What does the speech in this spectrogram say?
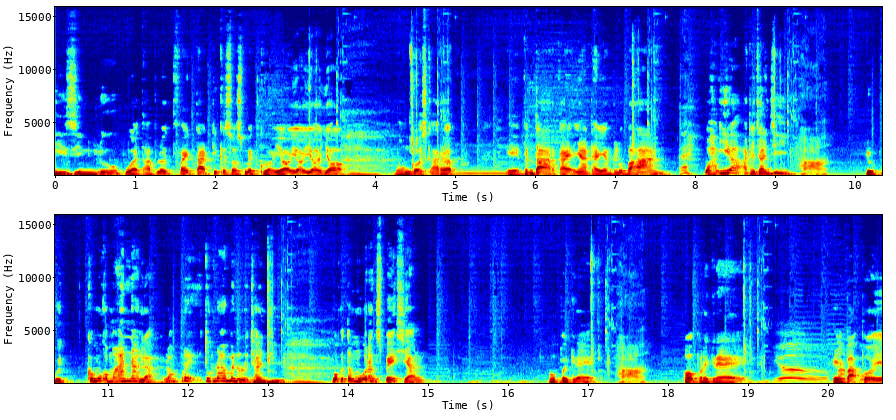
izin lu buat upload fight tadi ke sosmed gua. Yo yo yo yo. Monggo sekarang. Eh, bentar, kayaknya ada yang kelupaan. Wah, iya, ada janji. Hah? Loh, Put, kamu mau ke mana lah? Lo pre, turnamen lo janji. Mau ketemu orang spesial. Mau pergi. Hah? Mau pergi. Yo, Eh, Pak Boy.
